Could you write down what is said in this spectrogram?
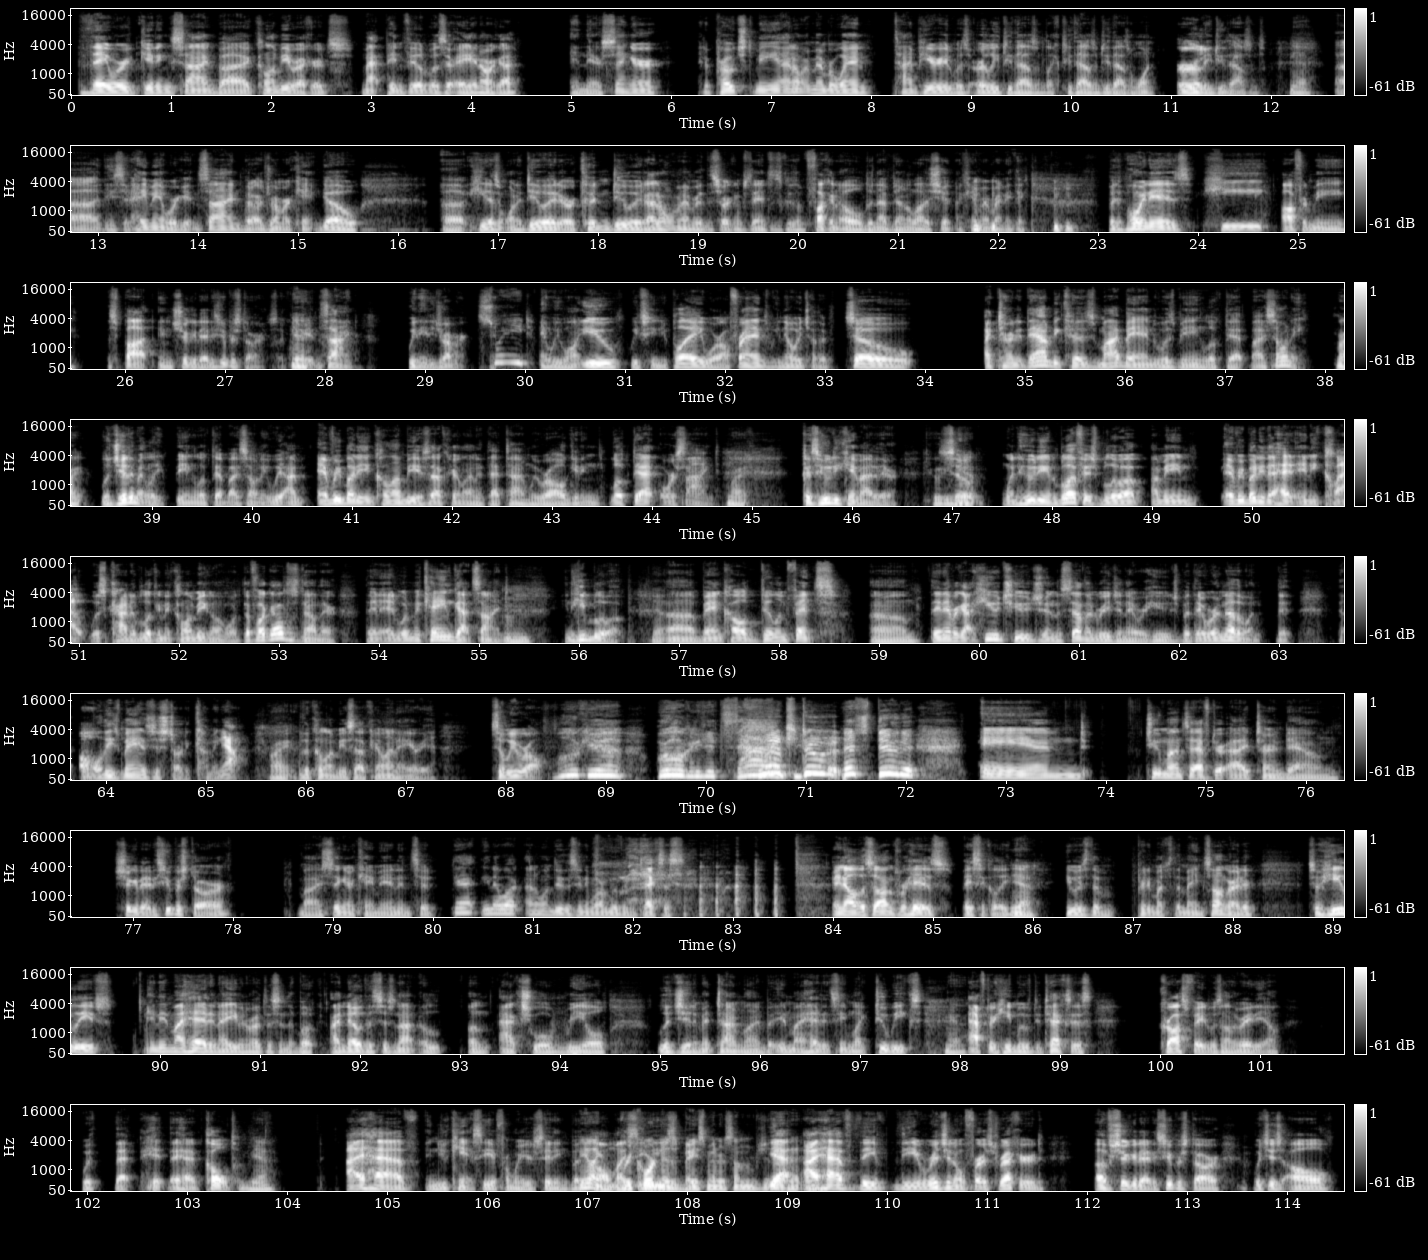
They were getting signed by Columbia Records. Matt Pinfield was their A&R guy, and their singer had approached me. I don't remember when. Time period was early 2000, like 2000, 2001, early 2000s. Yeah. Uh, and he said, "Hey man, we're getting signed, but our drummer can't go. Uh, he doesn't want to do it or couldn't do it. I don't remember the circumstances because I'm fucking old and I've done a lot of shit. And I can't remember anything. But the point is, he offered me the spot in Sugar Daddy Superstar. He's like, we're Yeah. getting signed. We need a drummer, Sweet. and we want you. We've seen you play. We're all friends. We know each other. So I turned it down because my band was being looked at by Sony Right. legitimately being looked at by Sony. We, I'm everybody in Columbia, South Carolina at that time. We were all getting looked at or signed Right. because Hootie came out of there. Hootie, so yep. when Hootie and Blowfish blew up, I mean, everybody that had any clout was kind of looking at Columbia, going, "What the fuck else is down there?" Then Edwin McCain got signed, Mhm. And he blew up. Yep. Uh, a band called Dillon Fence. Um, they never got huge, huge in the southern region. They were huge, but they were another one that, that all these bands just started coming out Right. the Columbia, South Carolina area. So we were all, fuck yeah, we're all gonna get signed. Let's do it. Let's do that. And two months after I turned down Sugar Daddy Superstar, my singer came in and said, "Yeah, you know what? I don't want to do this anymore. I'm moving to Texas." and all the songs were his, basically. Yeah. He was the pretty much the main songwriter. So he leaves, and in my head, and I even wrote this in the book. I know this is not a, an actual, real, legitimate timeline, but in my head, it seemed like two weeks Yeah. after he moved to Texas, Crossfade was on the radio with that hit they had, "Cold." Yeah. I have, and you can't see it from where you're sitting, but He like all my recording CDs his basement or something. yeah, like that? I have the the original first record of Sugar Daddy Superstar, which is all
